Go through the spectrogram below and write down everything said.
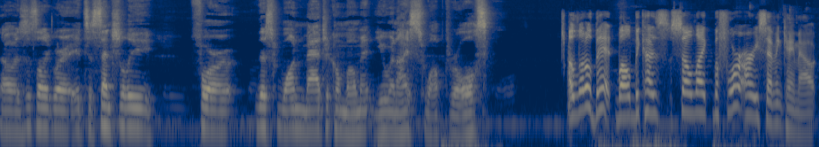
Oh, is this like where it's essentially for this one magical moment you and I swapped roles? A little bit. Well, because so like before RE7 came out,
